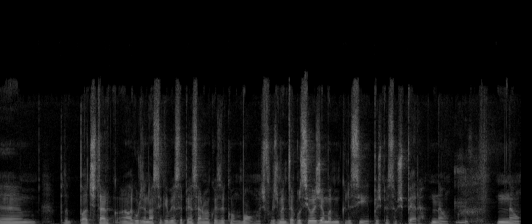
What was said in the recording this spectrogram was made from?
uh, pode estar alguns na nossa cabeça a pensar uma coisa como, bom, mas felizmente a Rússia hoje é uma democracia. E depois pensamos, espera, não, não.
